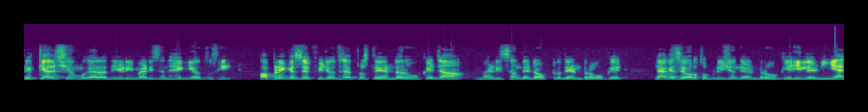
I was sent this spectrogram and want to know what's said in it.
ਤੇ ਕੈਲਸ਼ੀਅਮ ਵਗੈਰਾ ਦੀ ਜਿਹੜੀ ਮੈਡੀਸਨ ਹੈਗੀ ਆ ਉਹ ਤੁਸੀਂ ਆਪਣੇ ਕਿਸੇ ਫਿਜ਼ੀਓਥੈਰੇਪਿਸਟ ਦੇ ਅੰਡਰ ਹੋ ਕੇ ਜਾਂ ਮੈਡੀਸਨ ਦੇ ਡਾਕਟਰ ਦੇ ਅੰਡਰ ਹੋ ਕੇ ਜਾਂ ਕਿਸੇ ਆਰਥੋਪੈਡਿਸ਼ਨ ਦੇ ਅੰਡਰ ਹੋ ਕੇ ਹੀ ਲੈਣੀ ਹੈ।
